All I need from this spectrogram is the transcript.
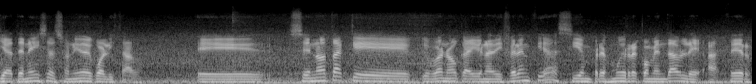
ya tenéis el sonido ecualizado. Eh, se nota que, bueno que hay una diferencia. Siempre es muy recomendable hacer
